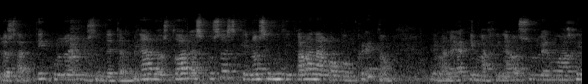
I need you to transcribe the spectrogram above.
los artículos, los indeterminados, todas las cosas que no significaban algo concreto de manera que imaginaos un lenguaje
